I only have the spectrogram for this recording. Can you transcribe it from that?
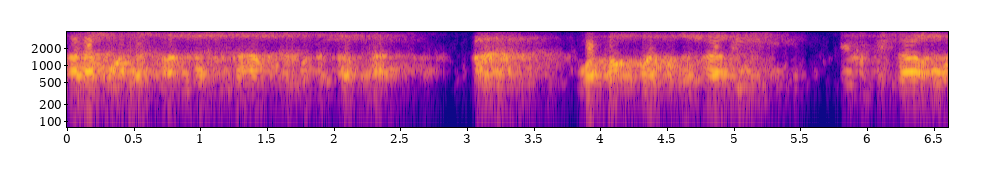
على قول أصحابنا إنها من المتشابهات وحكم المتشابه انقطاع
